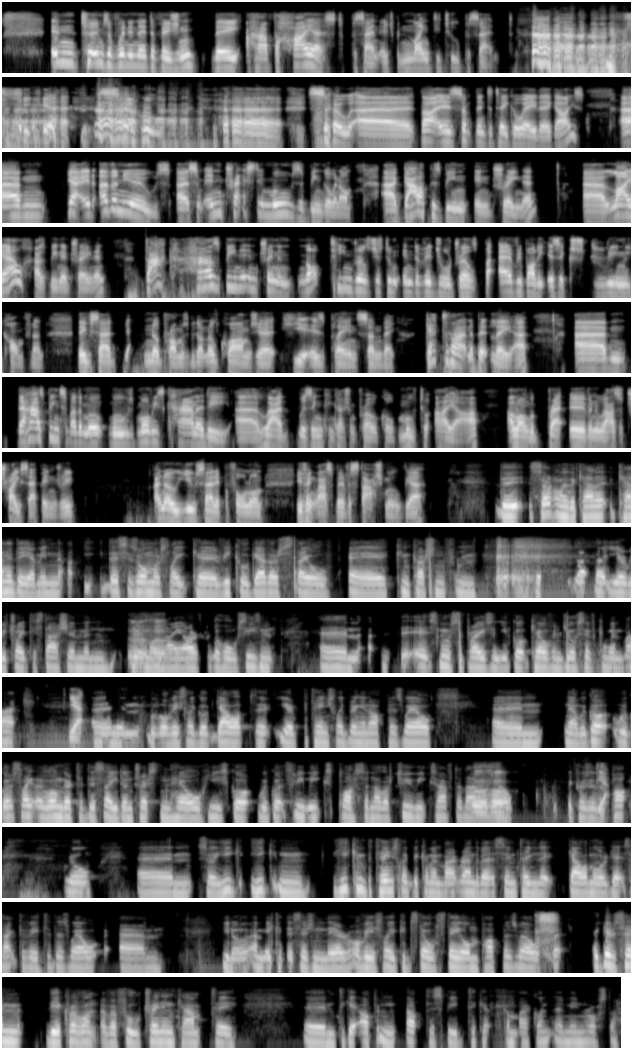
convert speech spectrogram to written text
In terms of winning their division, they have the highest percentage but 92%. uh, yeah. So, so uh, that is something to take away there, guys. Um, yeah, in other news, uh, some interesting moves have been going on. Uh, Gallup has been in training. Uh, Lyle has been in training. Dak has been in training, not team drills, just doing individual drills, but everybody is extremely confident. They've said, yeah, no problems. We got no qualms yet. He is playing Sunday. Get to yeah. that in a bit later. Um, there has been some other mo- moves. Maurice Canady, uh, who had was in concussion protocol, moved to IR, along with Brent Urban, who has a tricep injury. I know you said it before, Lon. You think that's a bit of a stash move, yeah? The certainly the Can- Canady. I mean, this is almost like uh, Rico Gathers style uh, concussion from the, that, that year. We tried to stash him and put him on mm-hmm. IR for the whole season. Um, it's no surprise that you've got Kelvin Joseph coming back. Yeah. Um, we've obviously got Gallup that you're potentially bringing up as well. Um, now we've got we've got slightly longer to decide on Trysten Hill. He's got we've got three weeks plus another two weeks after that as mm-hmm. well because of the yeah. pup rule. Um, so he he can he can potentially be coming back round about the same time that Gallimore gets activated as well. Um, you know, and make a decision there. Obviously, he could still stay on pup as well, but it gives him the equivalent of a full training camp to um, to get up and up to speed to get, come back on the main roster.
